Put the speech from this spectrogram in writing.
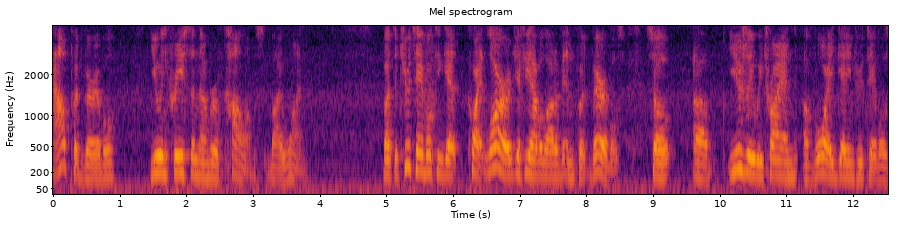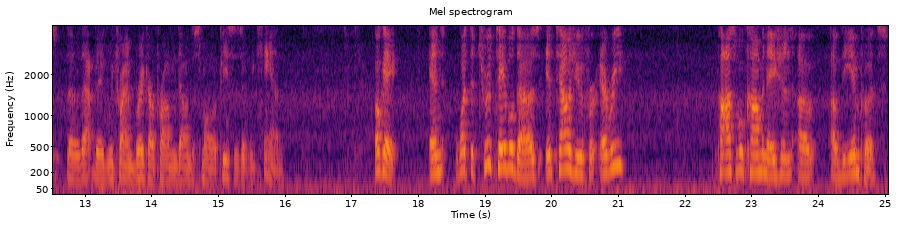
output variable, you increase the number of columns by one. But the truth table can get quite large if you have a lot of input variables. So uh, usually we try and avoid getting truth tables that are that big. We try and break our problem down to smaller pieces if we can. Okay, and what the truth table does, it tells you for every possible combination of, of the inputs,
